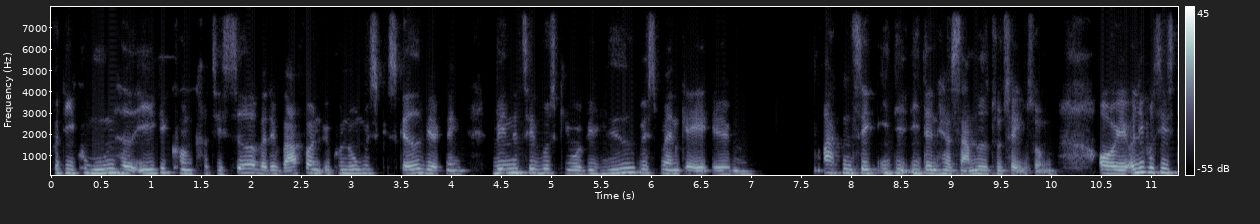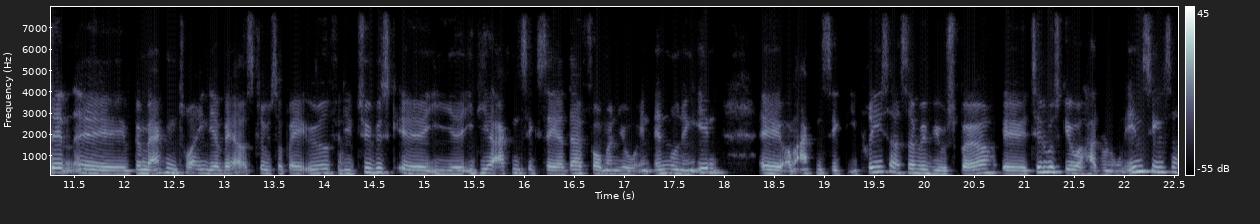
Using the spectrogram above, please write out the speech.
fordi kommunen havde ikke konkretiseret, hvad det var for en økonomisk skadevirkning, vinde tilbudsgiver ville lide, hvis man gav øh, agtindsigt i, de, i den her samlede totalsum. Og, øh, og lige præcis den øh, bemærkning tror jeg egentlig er værd at skrive sig bag øret, fordi typisk øh, i, øh, i de her agtindsigtssager, der får man jo en anmodning ind øh, om agtindsigt i priser, så vil vi jo spørge øh, tilbudsgiver, har du nogle indsigelser?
